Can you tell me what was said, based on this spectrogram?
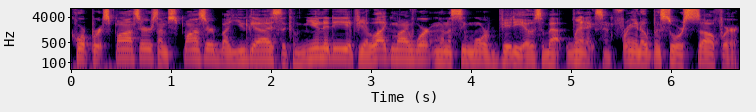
corporate sponsors. I'm sponsored by you guys, the community. If you like my work and want to see more videos about Linux and free and open source software,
